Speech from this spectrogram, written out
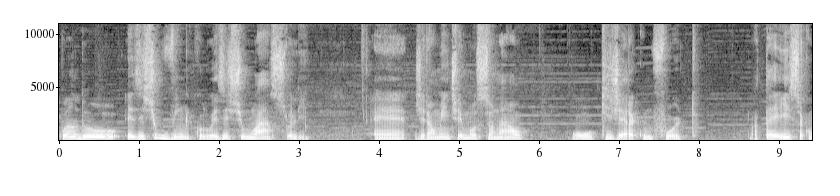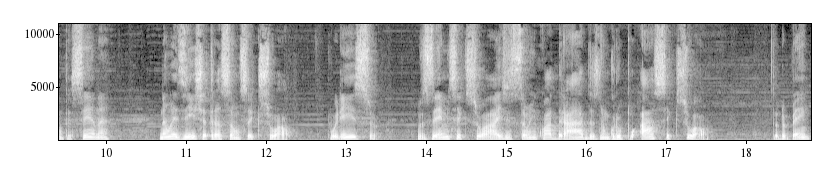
quando existe um vínculo, existe um laço ali, é, geralmente emocional ou que gera conforto. Até isso acontecer, né? Não existe atração sexual. Por isso, os demissexuais são enquadrados no grupo assexual. Tudo bem?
